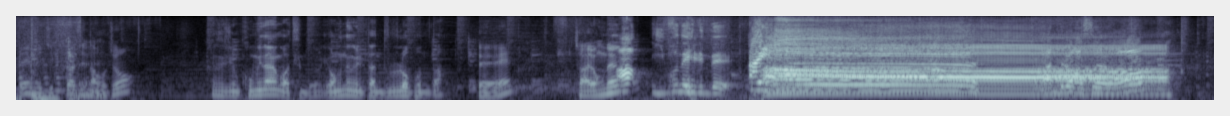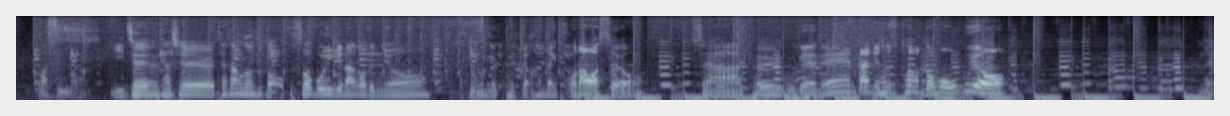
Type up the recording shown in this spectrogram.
데미지까지 네. 나오죠? 그래서 지금 고민하는 것 같은데요. 영능을 일단 눌러본다. 네. 자 영능 아 2분의 1인데 아이. 아~ 안 들어갔어요. 맞습니다. 이젠 사실 태상 선수도 없어 보이긴 하거든요 굴렁격 탈자가 한 장이 더 나왔어요. 자 결국에는 따니 선수 턴은 넘어오고요. 네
